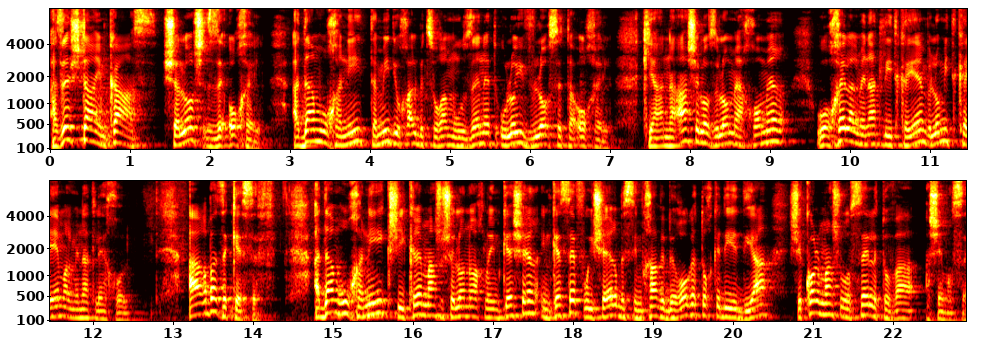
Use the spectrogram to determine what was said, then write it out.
אז זה שתיים, כעס. שלוש, זה אוכל. אדם רוחני תמיד יאכל בצורה מאוזנת, הוא לא יבלוס את האוכל. כי ההנאה שלו זה לא מהחומר, הוא אוכל על מנת להתקיים ולא מתקיים על מנת לאכול. ארבע, זה כסף. אדם רוחני, כשיקרה משהו שלא נוח לו עם קשר, עם כסף, הוא יישאר בשמחה וברוגע תוך כדי ידיעה שכל מה שהוא עושה לטובה השם עושה.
